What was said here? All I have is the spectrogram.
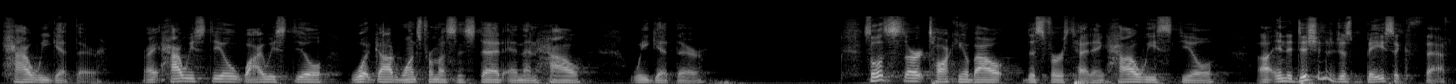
how we get there. Right? How we steal, why we steal, what God wants from us instead, and then how we get there. So let's start talking about this first heading how we steal. Uh, in addition to just basic theft,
